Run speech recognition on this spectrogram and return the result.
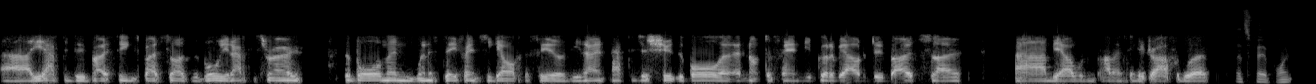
uh, you have to do both things, both sides of the ball. You don't have to throw the ball and then when it's defence, you go off the field. You don't have to just shoot the ball and not defend. You've got to be able to do both. So, um, yeah, I, wouldn't, I don't think a draft would work. That's a fair point.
